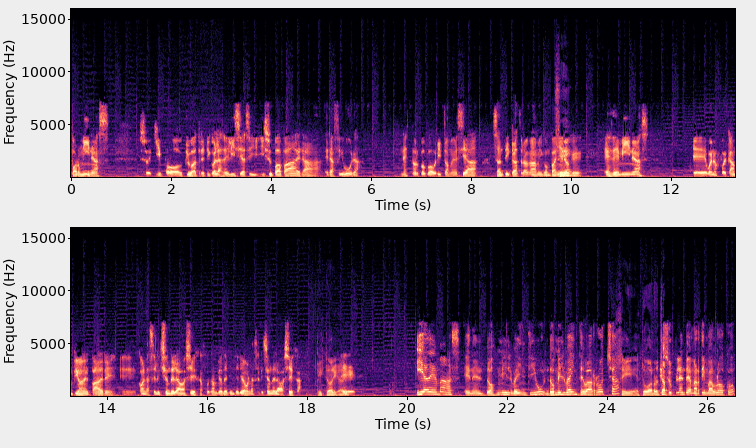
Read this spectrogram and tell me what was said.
por Minas, su equipo Club Atlético Las Delicias, y, su papá era, era figura. Néstor Coco Britos me decía Santi Castro acá, mi compañero, que es de Minas. bueno, fue campeón el padre eh, con la selección de La Valleja, fue campeón del interior con la selección de La Valleja. Qué historia. ¿eh? Y además, en el 2021, 2020 Barrocha. Sí, estuvo en Rocha. suplente de Martín Barloco.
